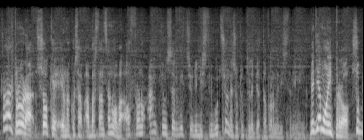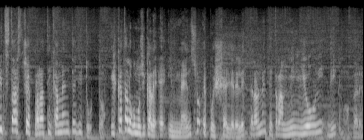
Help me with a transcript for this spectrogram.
Tra l'altro ora so che è una cosa abbastanza nuova, offrono anche un servizio di distribuzione su tutte le piattaforme di streaming. Vediamo i pro. Su BeatStars c'è praticamente di tutto. Il catalogo musicale è immenso e puoi scegliere letteralmente tra milioni di opere.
